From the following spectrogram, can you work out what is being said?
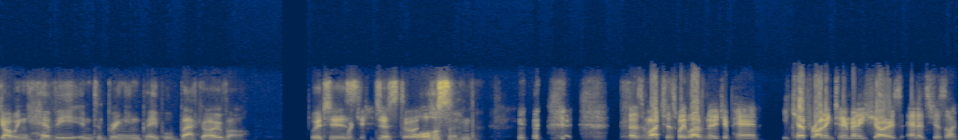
going heavy into bringing people back over, which is, Which is just good. awesome. as much as we love New Japan, you kept running too many shows, and it's just like,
